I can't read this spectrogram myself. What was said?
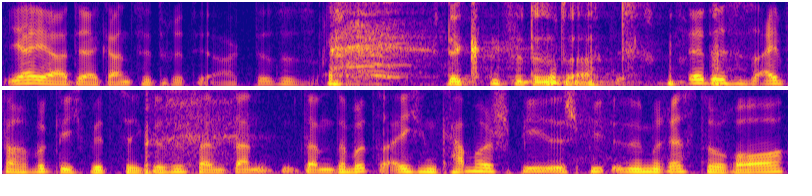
Ja, ja, der ganze dritte Akt. Das ist der ganze dritte Akt. Ja, das ist einfach wirklich witzig. Das ist dann, dann, dann, dann wird es eigentlich ein Kammerspiel, es spielt in einem Restaurant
